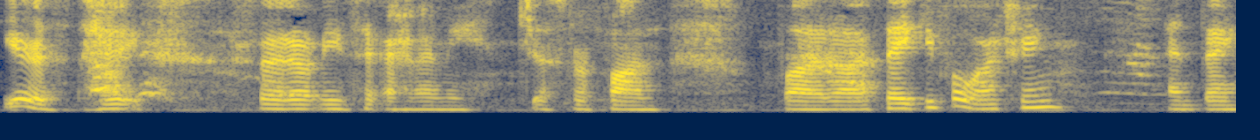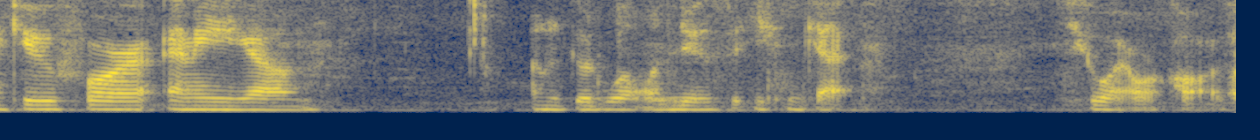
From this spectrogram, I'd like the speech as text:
years of headaches. So I don't need to add any just for fun. But uh, thank you for watching. And thank you for any, um, any goodwill and news that you can get to our cause.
